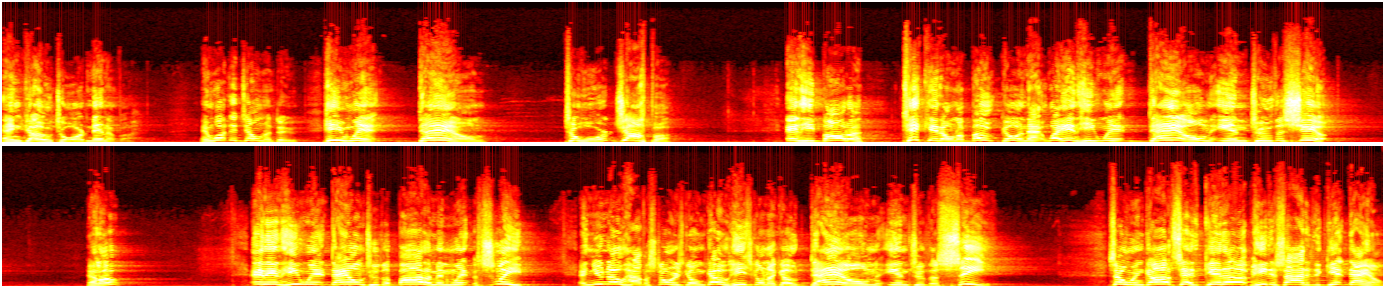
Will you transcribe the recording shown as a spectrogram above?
and go toward Nineveh. And what did Jonah do? He went down toward Joppa. And he bought a ticket on a boat going that way and he went down into the ship. Hello? And then he went down to the bottom and went to sleep. And you know how the story's going to go. He's going to go down into the sea. So when God said get up, he decided to get down.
